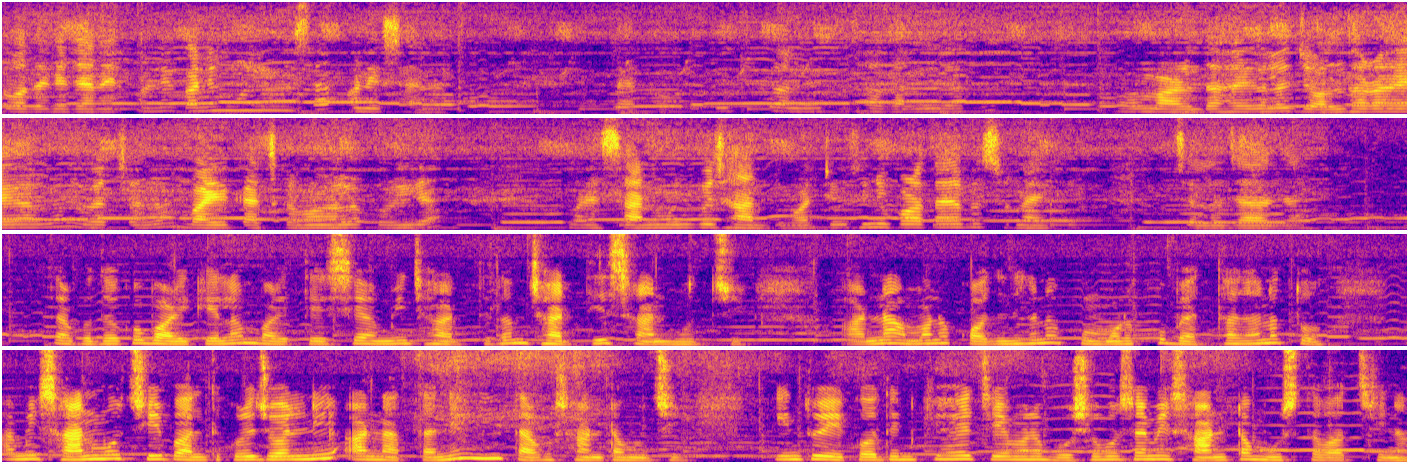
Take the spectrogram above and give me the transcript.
তোমাদেরকে জানাই অনেক অনেক ভালোবাসা, অনেক স্বাগত। দেখো একটু সকালে দেখো। আমার মালদা হয়ে গেল, জল ধরা হয়ে গেল। এবার চলো বাড়ির কাজকর্মগুলো করি মানে সান মুজবো ঝাঁট দেবো। টিউশনি পড়াতে হবে সোনাইকে। চলো যাওয়া যায়। তারপর দেখো বাড়িতে এলাম, বাড়িতে এসে আমি ঝাড় দিলাম ঝাড় দিয়ে স্নান মুছছি আর না, আমার কদিন থেকে না কোমরে খুব ব্যথা, জানো তো? আমি স্নান মুছি, বালতি করে জল নিয়ে আর নাতা নিয়ে আমি তারপর স্নানটা মুছি। কিন্তু এই কদিন কী হয়েছে মানে বসে বসে আমি স্নানটা মুছতে পারছি না।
